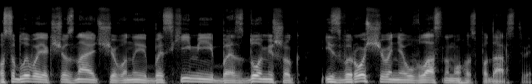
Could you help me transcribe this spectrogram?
особливо якщо знають, що вони без хімії, без домішок і з вирощування у власному господарстві.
